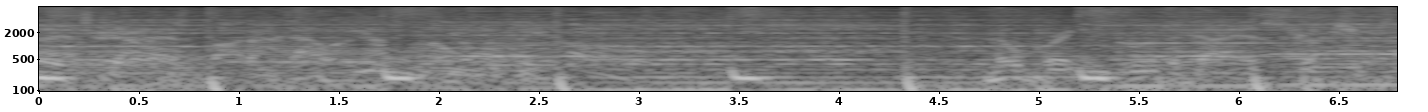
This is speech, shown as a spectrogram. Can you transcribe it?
Bottom tower. No breaking through the dire structures.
